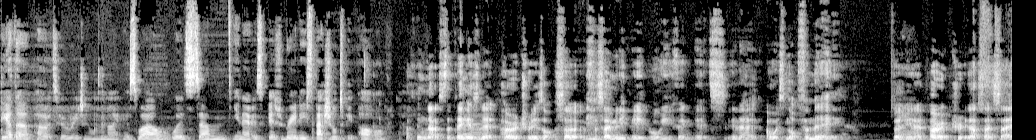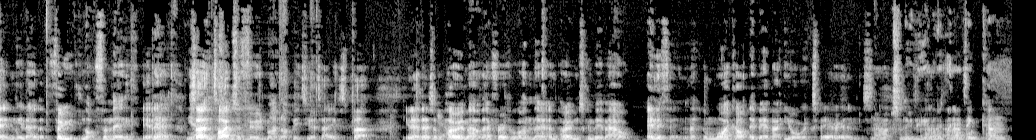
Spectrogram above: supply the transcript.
the other poets who were reading on the night as well, was um, you know is, is really special to be part of. I think that's the thing, isn't it? Poetry is so for so many people. You think it's you know, oh, it's not for me. But you know, poetry. That's like saying you know that food's not for me. You know, Yeah, yeah. certain types of food might not be to your taste, but you know, there's a Yeah. poem out there for everyone, there, and poems can be about anything. And why can't they be about your experience? No, absolutely, and I, uh, and I think um,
